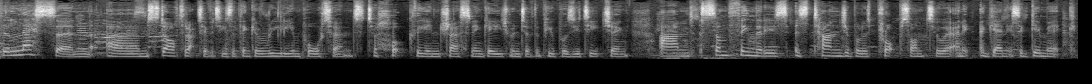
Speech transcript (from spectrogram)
The lesson um, starter activities, I think, are really important to hook the interest and engagement of the pupils you're teaching. And something that is as tangible as props onto it, and it, again, it's a gimmick.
